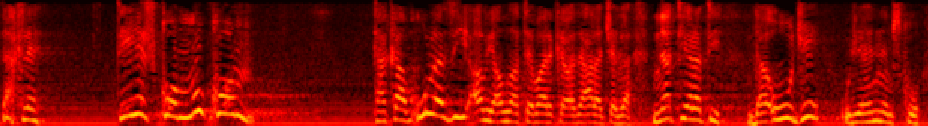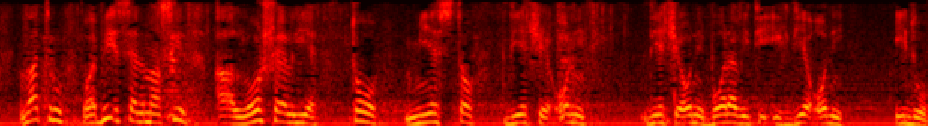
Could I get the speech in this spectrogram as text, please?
Dakle teškom mukom takav ulazi ali Allah te bareke ve ta'ala će ga natjerati da uđe u džehennemsku vatru. Wa bi'sal masir a loše li je to mjesto gdje će oni gdje će oni boraviti i gdje oni idu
